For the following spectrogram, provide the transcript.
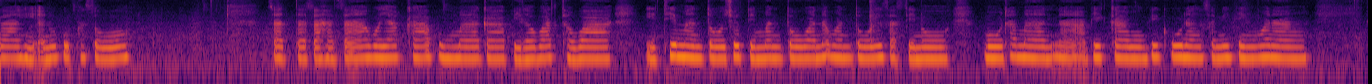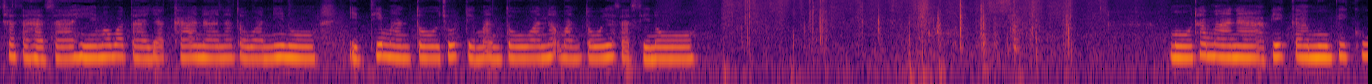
ราหิอนุปุพโสสัตตสหัสาวยัคขาภูมมากาปิรวัตถวา อิทธิมันโตชุติมันโตวันวันโตยสัสสิโน มูทมานาอภิกามุภิคูนังสมิติงวานังชาสหัสาเฮมวตายัคขานานาตวันนิโน อิทธิมันโตชุติมันโตวันวันโตยสัสสิโน โมทมานาอภิกามุภิกขุ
